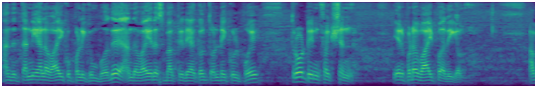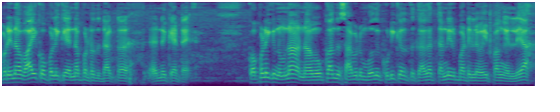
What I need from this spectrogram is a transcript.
அந்த தண்ணியால் வாய் கொப்பளிக்கும் போது அந்த வைரஸ் பாக்டீரியாக்கள் தொண்டைக்குள் போய் த்ரோட் இன்ஃபெக்ஷன் ஏற்பட வாய்ப்பு அதிகம். அப்படின்னா வாய் கொப்பளிக்க என்ன பண்ணுறது டாக்டர் என்று கேட்டேன். கொப்பளிக்கணும்னா நாம் உட்காந்து சாப்பிடும்போது குடிக்கிறதுக்காக தண்ணீர் பாட்டிலில் வைப்பாங்க இல்லையா?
